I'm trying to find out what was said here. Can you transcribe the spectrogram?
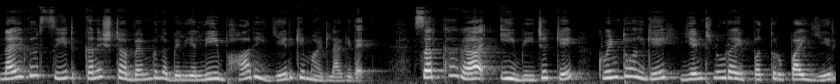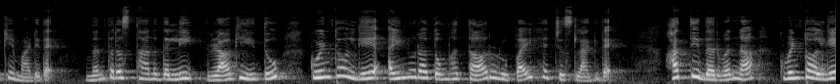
ನೈಗರ್ ಸೀಡ್ ಕನಿಷ್ಠ ಬೆಂಬಲ ಬೆಲೆಯಲ್ಲಿ ಭಾರಿ ಏರಿಕೆ ಮಾಡಲಾಗಿದೆ. ಸರ್ಕಾರ ಈ ಬೀಜಕ್ಕೆ ಕ್ವಿಂಟಾಲ್ಗೆ ಎಂಟುನೂರ ಇಪ್ಪತ್ತು ರೂಪಾಯಿ ಏರಿಕೆ ಮಾಡಿದೆ. ನಂತರ ಸ್ಥಾನದಲ್ಲಿ ರಾಗಿ ಇದ್ದು ಕ್ವಿಂಟಾಲ್ಗೆ ಐನೂರ ತೊಂಬತ್ತಾರು ರೂಪಾಯಿ ಹೆಚ್ಚಿಸಲಾಗಿದೆ. ಹತ್ತಿ ದರವನ್ನು ಕ್ವಿಂಟಾಲ್ಗೆ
